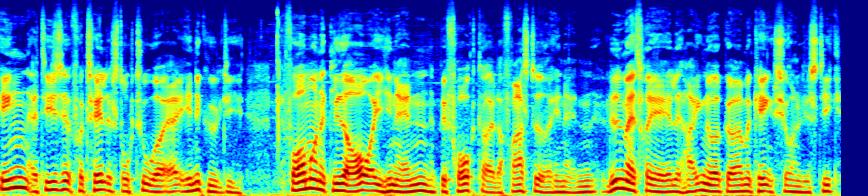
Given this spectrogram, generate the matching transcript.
Ingen af disse fortællestrukturer er endegyldige. Formerne glider over i hinanden, befrugter eller frastøder hinanden. Lydmateriale har ikke noget at gøre med gængs journalistik.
